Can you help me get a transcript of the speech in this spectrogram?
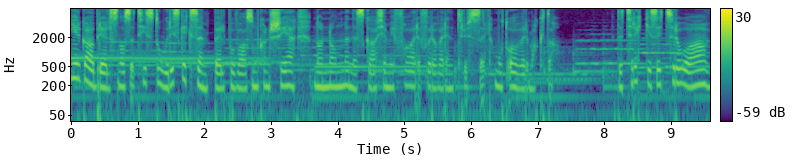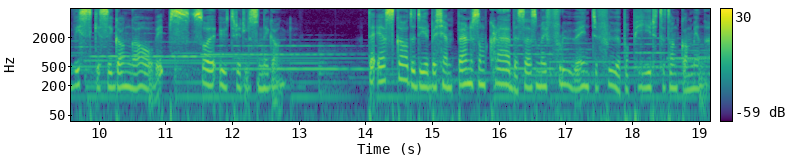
gir Gabrielsen oss et historisk eksempel på hva som kan skje når noen mennesker kommer i fare for å være en trussel mot overmakta. Det trekkes i tråder, hviskes i ganger, og vips, så er utryddelsen i gang. Det er skadedyrbekjemperen som kleber seg som ei flue inntil fluepapir til tankene mine.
